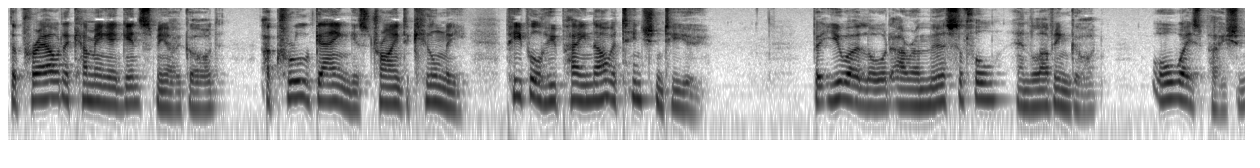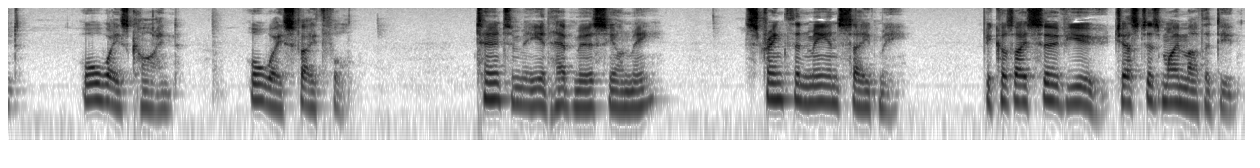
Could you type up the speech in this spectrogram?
The proud are coming against me, O God. A cruel gang is trying to kill me, people who pay no attention to you. But you, O Lord, are a merciful and loving God, always patient, always kind, always faithful. Turn to me and have mercy on me. Strengthen me and save me, because I serve you just as my mother did.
